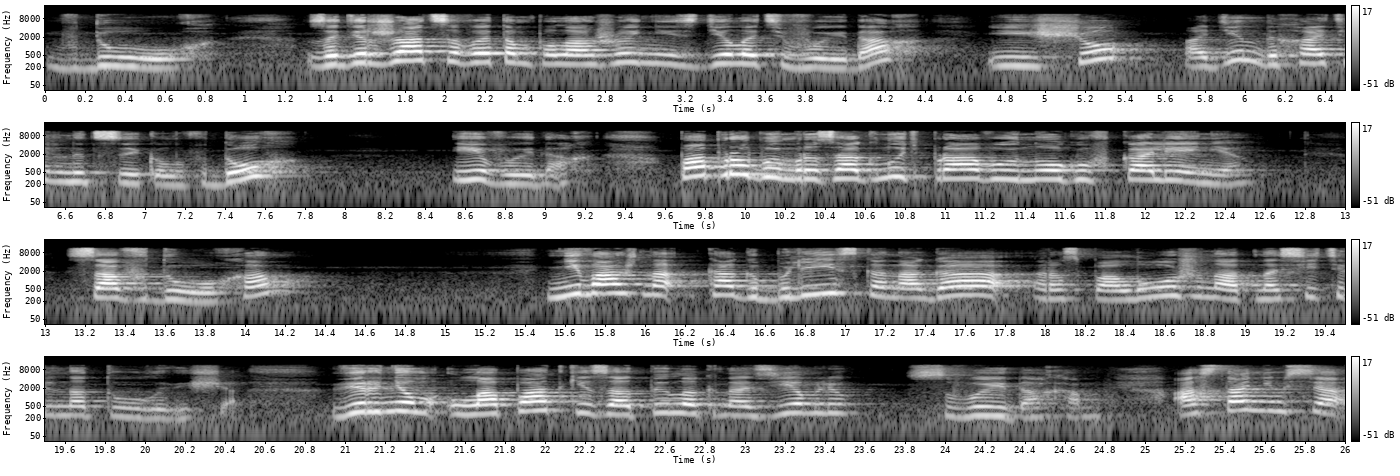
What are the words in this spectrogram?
вдох. Задержаться в этом положении, сделать выдох – и еще один дыхательный цикл. Вдох и выдох. Попробуем разогнуть правую ногу в колене. Со вдохом. Неважно, как близко нога расположена относительно туловища. Вернем лопатки, затылок на землю с выдохом. Останемся,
